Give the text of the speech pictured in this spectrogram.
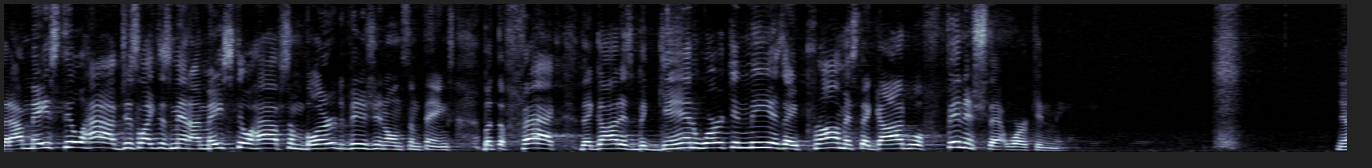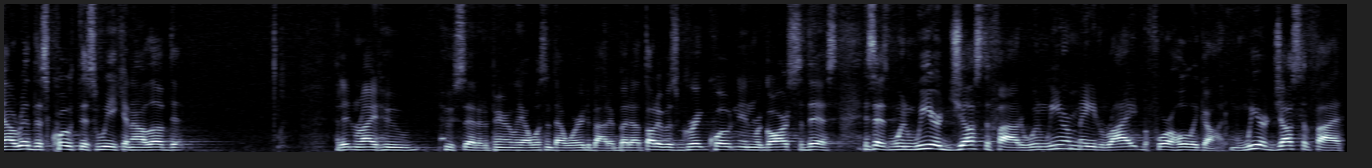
That I may still have, just like this man, I may still have some blurred vision on some things, but the fact that God has began work in me is a promise that God will finish that work in me. Yeah, I read this quote this week and I loved it. I didn't write who, who said it. Apparently, I wasn't that worried about it. But I thought it was a great quote in regards to this. It says, When we are justified, or when we are made right before a holy God, when we are justified,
